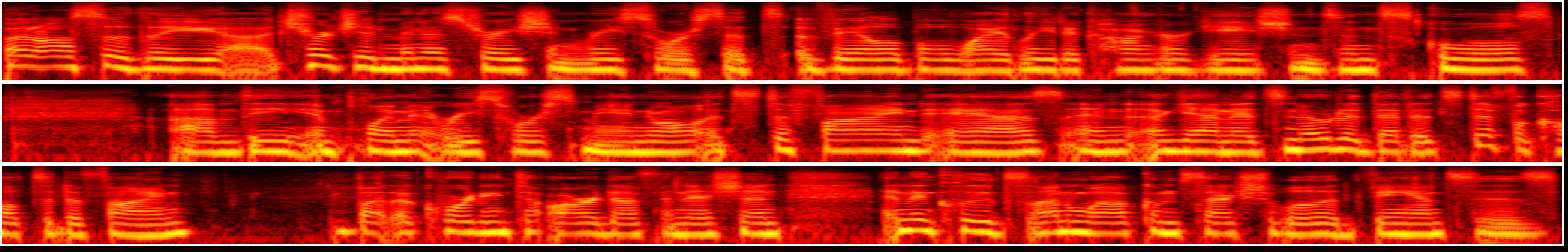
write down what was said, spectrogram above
but also the uh, church administration resource that's available widely to congregations and schools um, the Employment Resource Manual. It's defined as, and again, it's noted that it's difficult to define. But according to our definition, it includes unwelcome sexual advances,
